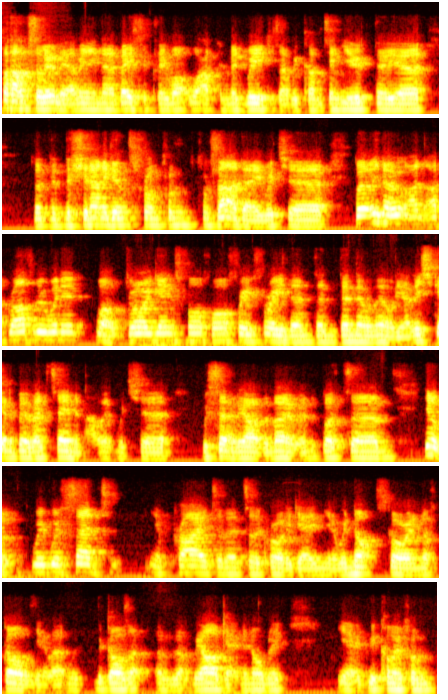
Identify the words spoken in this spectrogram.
Absolutely. I mean, uh, basically, what, what happened midweek is that we continued the, uh, the, the, shenanigans from, from, from Saturday. Which, uh, but you know, I'd, I'd rather be winning, well, drawing games 4-4, 3-3 than than than nil nil. You know, at least you get a bit of entertainment out of it, which uh, we certainly are at the moment. But um, you know, we, we've said you know, prior to the to the Crawley game, you know, we're not scoring enough goals. You know, the goals that, that we are getting are normally, you know, we're coming from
